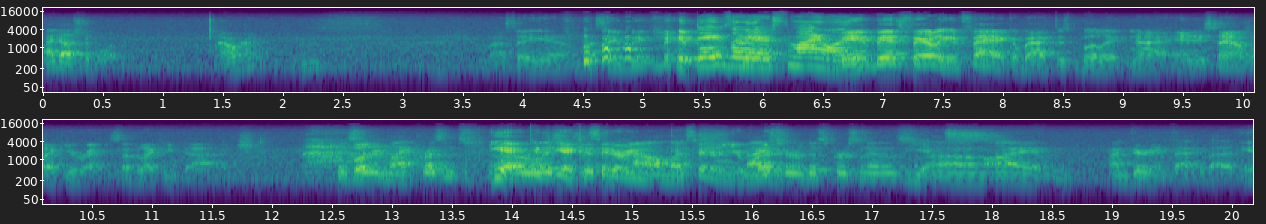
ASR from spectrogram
I dodged a bullet. All right. I say yeah. I say Ben, ben, Dave's over there smiling. Ben, Ben's fairly emphatic about this bullet, and, I, and it sounds like you're right. sounds like you dodged. Considering my present uh, Yeah, con- yeah, considering- and how much considering your nicer present- this person is, Yes. um, I am I'm very emphatic about it. Yeah,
